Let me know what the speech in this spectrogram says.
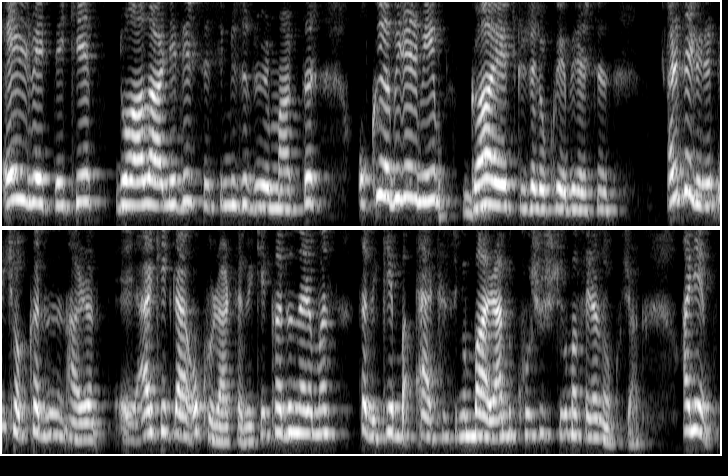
Elbette ki dualar nedir? Sesimizi duyurmaktır. Okuyabilir miyim? Gayet güzel okuyabilirsiniz. Arife günü birçok kadının e, erkekler okurlar tabii ki. Kadınlarımız tabii ki ertesi gün bayram bir koşuşturma falan okuyacak. Hani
